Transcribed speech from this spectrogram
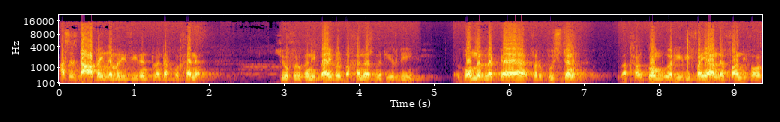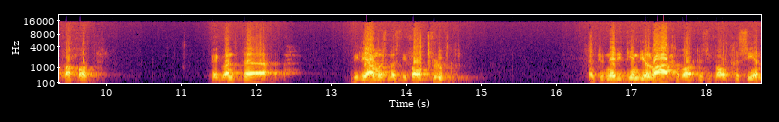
As ons daar by Numeri 24 begin. So vroeg in die Bybel begin ons met hierdie wonderlike verwoesting wat gaan kom oor hierdie vyande van die volk van God. Kyk want uh Biliam moes die volk vloek. En toe net die teendeel waar geword, is die volk geseën.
